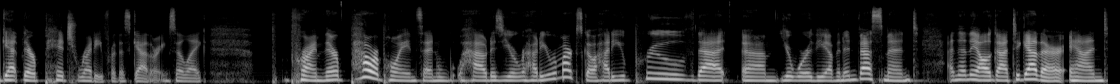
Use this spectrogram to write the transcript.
get their pitch ready for this gathering. So like prime their powerpoints and how does your how do your remarks go how do you prove that um, you're worthy of an investment and then they all got together and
